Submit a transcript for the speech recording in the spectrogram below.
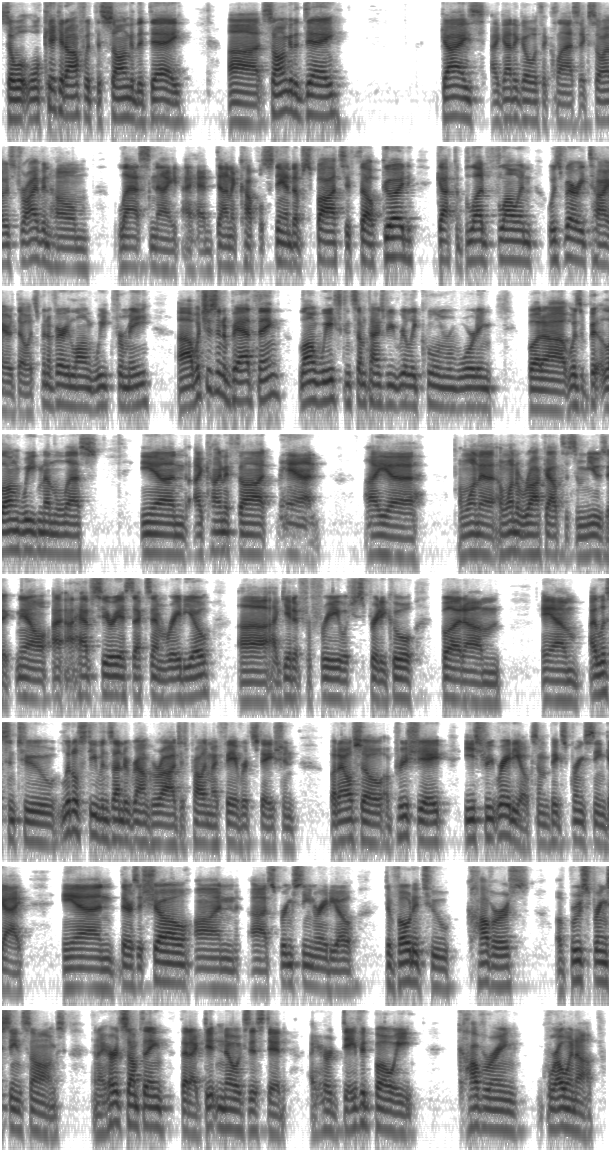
So we'll, we'll kick it off with the song of the day. Uh, song of the day, guys. I got to go with a classic. So I was driving home last night. I had done a couple stand up spots. It felt good. Got the blood flowing. Was very tired though. It's been a very long week for me, uh, which isn't a bad thing. Long weeks can sometimes be really cool and rewarding, but uh, was a bit long week nonetheless. And I kind of thought, man, I uh, I want to I want to rock out to some music. Now I, I have Sirius XM radio. Uh, I get it for free, which is pretty cool. But um, and I listen to Little Steven's Underground Garage is probably my favorite station. But I also appreciate E Street Radio because I'm a big Springsteen guy. And there's a show on uh, Springsteen Radio devoted to covers of Bruce Springsteen songs. And I heard something that I didn't know existed. I heard David Bowie covering Growing Up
